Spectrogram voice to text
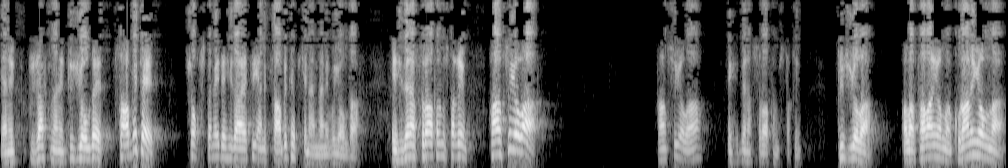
Yəni, düzəlt məni, düz yolda et, sabit et. Çox istəmək də hidayəti, yəni sabit etkinə məni bu yolda. İhdinə sıratıl müstəqim. Hansı yola? Hansı yola? Ehdine sırat-ı. Düz yola. Allah Teala yoluna, Kur'an'ın yoluna,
